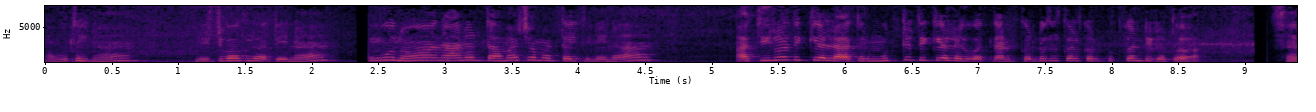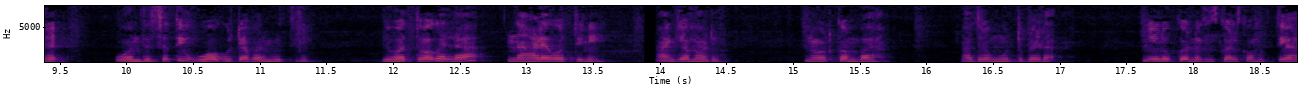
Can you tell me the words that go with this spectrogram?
ಹೌದೇನಾ? ನಿಜವಾಗ್ಲೂ ಅದೇನಾ? ಹ್ಞೂ ನಾನೇನು ತಮಾಷೆ ಮಾಡ್ತಾ ಇದ್ದೀನೇನಾ? ಅದಿರೋದಕ್ಕೆ ಅಲ್ಲ ಅದನ್ನ ಮುಟ್ಟಿದ್ದಕ್ಕೆ ಅಲ್ಲ ಇವತ್ತು ನಾನು ಕಣ್ಣುಗಳು ಕಳ್ಕೊಂಡು ಕುತ್ಕೊಂಡಿರೋದು. ಸರಿ ಒಂದು ಸತಿ ಹೋಗ್ಬಿಟ್ಟೆ ಬಂದ್ಬಿಡ್ತೀನಿ. ಇವತ್ತು ಹೋಗಲ್ಲ, ನಾಳೆ ಓದ್ತೀನಿ ಹಂಗೆ ಮಾಡು. ನೋಡ್ಕೊಂಬ ಆದರೆ ಮುಟ್ಟಬೇಡ ನೀನು ಕಣ್ಣಿಗೆ ಕಳ್ಕೊಂಬಿಡ್ತೀಯಾ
